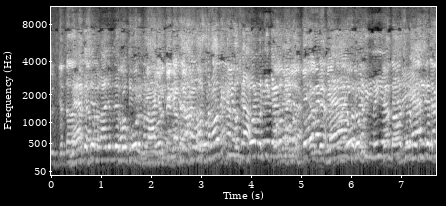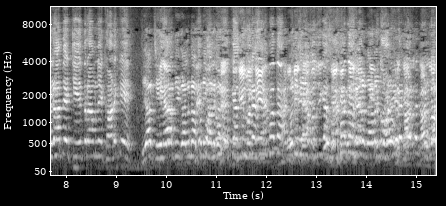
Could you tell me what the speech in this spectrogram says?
ਤੂੰ ਜਿੱਦਾਂ ਮੈਂ ਕਿਸੇ ਮੁਲਾਜ਼ਮ ਦੇ ਵਿਰੋਧੀ ਹੋਰ ਨਹੀਂ। ਮੁਲਾਜ਼ਮ ਦੇ ਵਿਰੋਧੀ ਖਿਲਾਫ ਹੋਰ ਵਿਰੋਧ ਕੀ ਹੋ ਗਿਆ ਜੋ ਮਰਜ਼ੀ ਕਹਿ ਲਓ ਮੈਂ ਵਿਰੋਧੀ ਕਰਦੇ ਪਏ। ਮੈਂ ਵਿਰੋਧੀ ਨਹੀਂ ਆ ਮੈਂ ਸਿਰਫ ਇਸ ਗੱਲ ਜਗ੍ਹਾ ਤੇ ਚੇਤਰਾਮ ਨੇ ਖੜ ਕੇ ਯਾਰ ਚੇਤਨਾ ਦੀ ਗੱਲ ਮੈਂ ਆਪਣੀ ਗੱਲ ਕਰ ਨਹੀਂ, ਤੁਸੀਂ ਮੰਨੇ ਸਹਿਮਤ ਆ। ਤੁਸੀਂ ਸਹਿਮਤ ਸੀਗਾ ਸਹਿਮਤ ਆ। ਕੱਢ ਲਓ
